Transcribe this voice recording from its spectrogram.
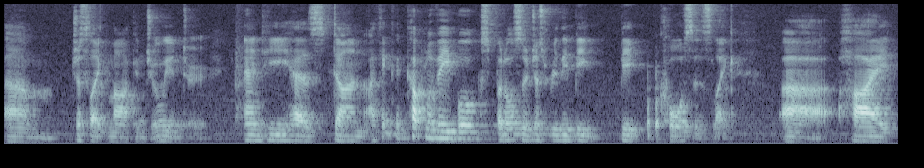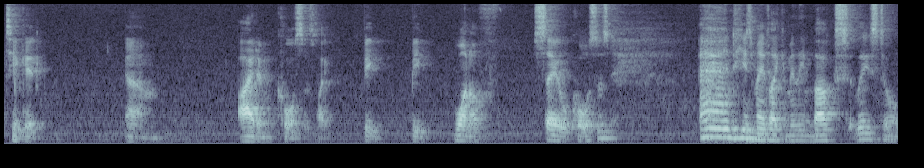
um, just like Mark and Julian do, and he has done I think a couple of ebooks, but also just really big big courses like uh, high ticket um, item courses, like big big one off sale courses and he's made like a million bucks at least, or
